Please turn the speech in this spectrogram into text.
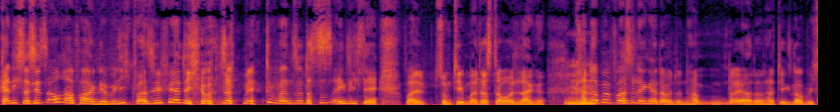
kann ich das jetzt auch abhaken, dann bin ich quasi fertig. Aber dann merkte man so, das ist eigentlich, le- weil zum Thema, das dauert lange. Kann aber etwas länger dauern. Dann haben, naja, dann hat die, glaube ich,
